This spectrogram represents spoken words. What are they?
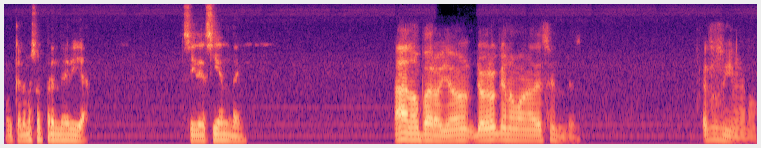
porque no me sorprendería si descienden. Ah, no, pero yo, yo creo que no van a descender. Eso sí, no.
